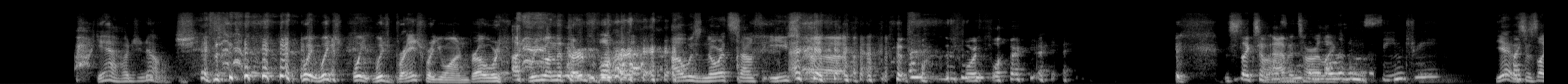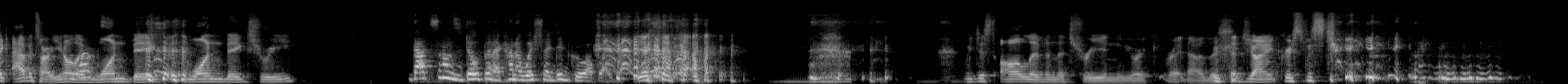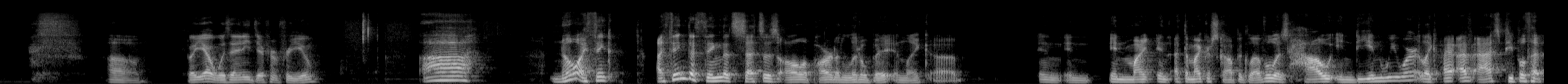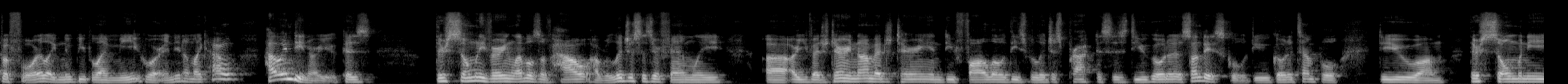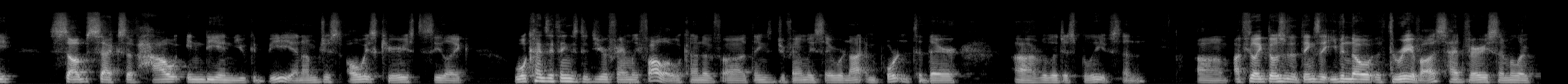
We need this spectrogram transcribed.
Yeah, how'd you know? wait, which wait, which branch were you on, bro? Were, were you on the third floor? I was north, southeast, uh, fourth, fourth floor. This is like some oh, Avatar. Like live in the same tree. Yeah, like, this is like Avatar. You know, what? like one big, one big tree. That sounds dope, and I kind of wish I did grow up like that. Yeah. we just all live in the tree in New York right now. The, the giant Christmas tree. Um, but yeah, was it any different for you? Uh no. I think I think the thing that sets us all apart a little bit in like uh in in in my in, at the microscopic level is how Indian we were. Like I, have asked people that before, like new people I meet who are Indian. I'm like, how how Indian are you? Because there's so many varying levels of how how religious is your family. Uh, are you vegetarian, non-vegetarian? Do you follow these religious practices? Do you go to Sunday school? Do you go to temple? Do you? Um, there's so many subsects of how Indian you could be, and I'm just always curious to see like what kinds of things did your family follow? What kind of uh, things did your family say were not important to their uh, religious beliefs? And um, I feel like those are the things that, even though the three of us had very similar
